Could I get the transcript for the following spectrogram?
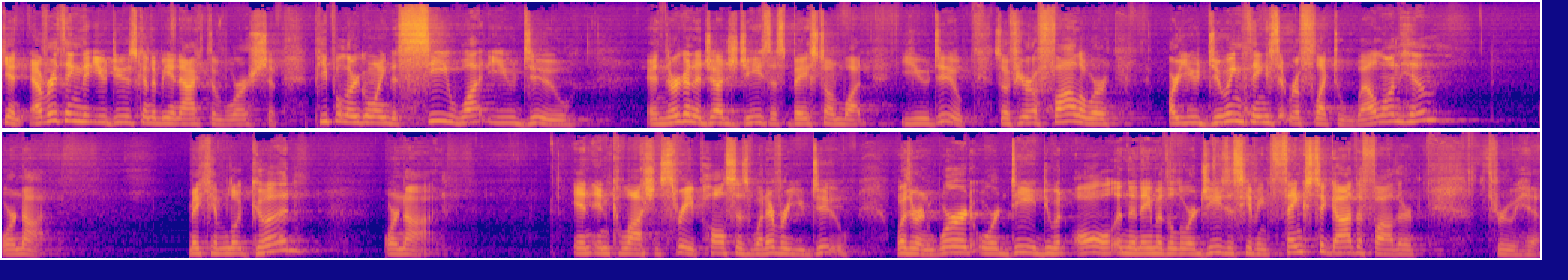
Again, everything that you do is going to be an act of worship. People are going to see what you do, and they're going to judge Jesus based on what you do. So if you're a follower, are you doing things that reflect well on him or not? Make him look good or not? In, in Colossians 3, Paul says, whatever you do, whether in word or deed, do it all in the name of the Lord Jesus, giving thanks to God the Father through him.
